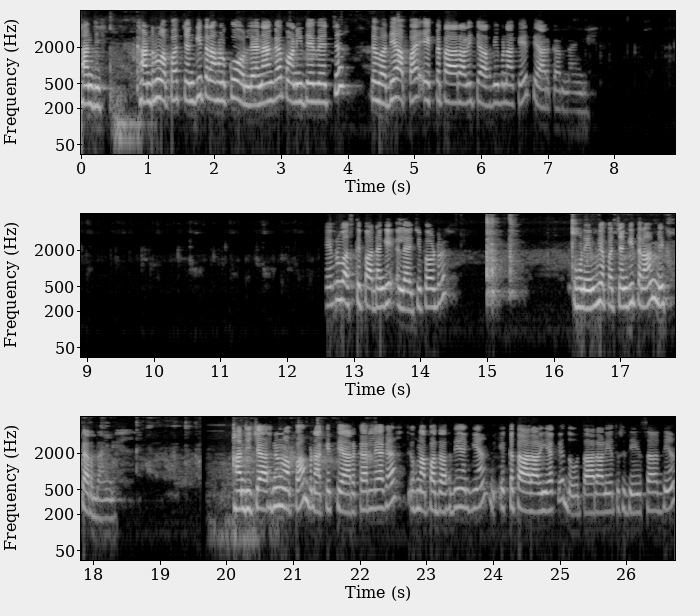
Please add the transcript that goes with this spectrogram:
ਹਾਂਜੀ, ਖੰਡ ਨੂੰ ਆਪਾਂ ਚੰਗੀ ਤਰ੍ਹਾਂ ਹੁਣ ਘੋਲ ਲੈਣਾਗਾ ਪਾਣੀ ਦੇ ਵਿੱਚ ਤੇ ਵਧੀਆ ਆਪਾਂ ਇੱਕ ਤਾਰ ਵਾਲੀ ਚਾਸ਼ਨੀ ਬਣਾ ਕੇ ਤਿਆਰ ਕਰ ਲਾਂਗੇ। ਫਲੇਵਰ ਵਾਸਤੇ ਪਾ ਦਾਂਗੇ ਇਲਾਇਚੀ ਪਾਊਡਰ। ਹੁਣ ਇਹਨੂੰ ਵੀ ਆਪਾਂ ਚੰਗੀ ਤਰ੍ਹਾਂ ਮਿਕਸ ਕਰ ਦਾਂਗੇ। ਹਾਂਜੀ ਚਾਸ਼ਨੀ ਨੂੰ ਆਪਾਂ ਬਣਾ ਕੇ ਤਿਆਰ ਕਰ ਲਿਆਗਾ ਤੇ ਹੁਣ ਆਪਾਂ ਦੱਸਦੇ ਹਾਂ ਕਿ ਇੱਕ ਤਾਰ ਵਾਲੀ ਆ ਕਿ ਦੋ ਤਾਰ ਵਾਲੀ ਆ, ਤੁਸੀਂ ਦੇਖ ਸਕਦੇ ਆ।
